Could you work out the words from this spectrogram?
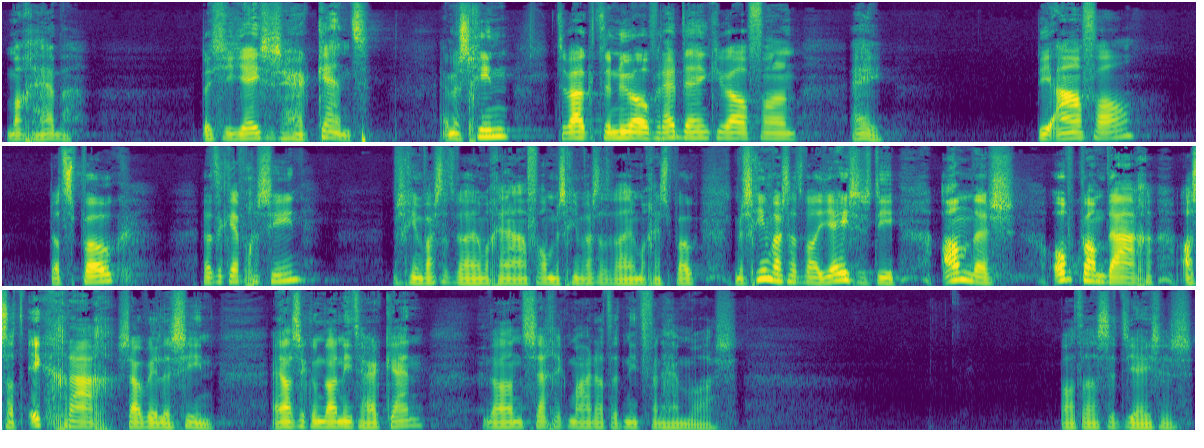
mag hebben. Dat je Jezus herkent. En misschien, terwijl ik het er nu over heb, denk je wel van, hé, hey, die aanval, dat spook dat ik heb gezien, misschien was dat wel helemaal geen aanval, misschien was dat wel helemaal geen spook, misschien was dat wel Jezus die anders opkwam dagen als dat ik graag zou willen zien. En als ik hem dan niet herken, dan zeg ik maar dat het niet van hem was. Wat als het Jezus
